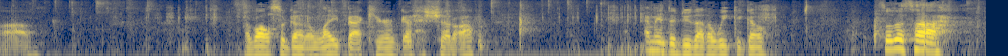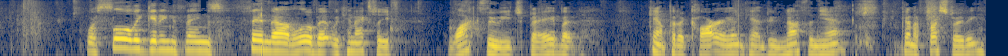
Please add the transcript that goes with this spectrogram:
uh, I've also got a light back here I've got to shut off. I meant to do that a week ago. So this, uh, we're slowly getting things thinned out a little bit. We can actually walk through each bay, but can't put a car in, can't do nothing yet kind of frustrating.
